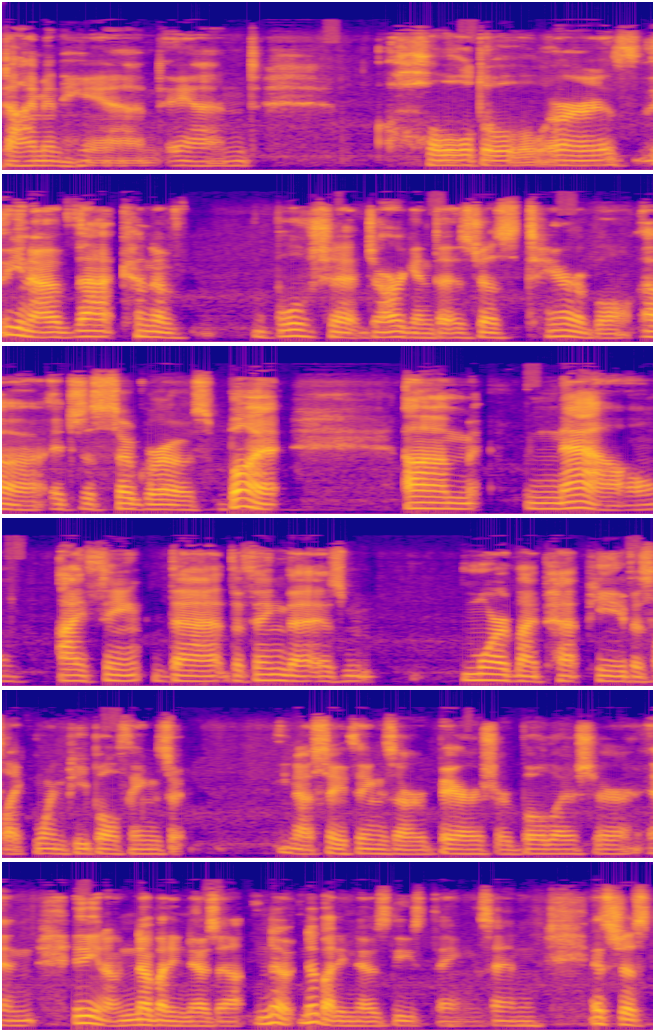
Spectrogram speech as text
Diamond Hand and HODL, or, you know, that kind of bullshit jargon that is just terrible. Uh, it's just so gross. But um, now I think that the thing that is more of my pet peeve is like when people things you know say things are bearish or bullish or and you know nobody knows that no nobody knows these things. And it's just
